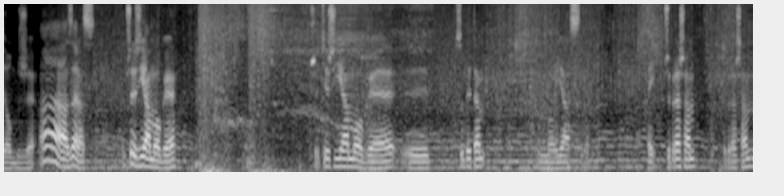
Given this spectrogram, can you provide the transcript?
dobrze. A, zaraz. No przecież ja mogę. Przecież ja mogę y, sobie tam... No jasne. Ej, przepraszam. Przepraszam.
